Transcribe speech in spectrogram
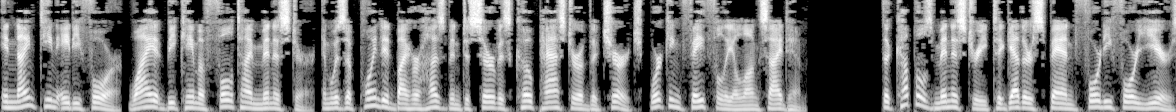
In 1984, Wyatt became a full-time minister, and was appointed by her husband to serve as co-pastor of the church, working faithfully alongside him. The couple's ministry together spanned 44 years,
